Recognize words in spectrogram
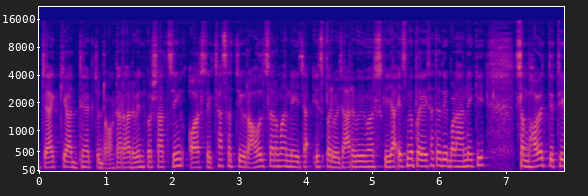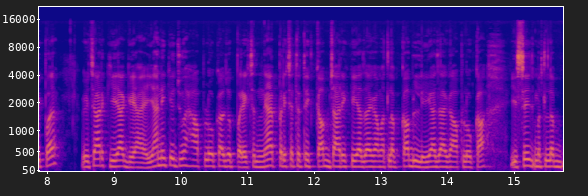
जैक के अध्यक्ष डॉक्टर अरविंद प्रसाद सिंह और शिक्षा सचिव राहुल शर्मा ने इस पर विचार विमर्श किया। इसमें परीक्षा तिथि बढ़ाने की संभावित तिथि पर विचार किया गया है। यानी कि जो है आप लोग का जो परीक्षा नया परीक्षा तिथि कब जारी किया जाएगा मतलब कब लिया जाएगा आप लोग का, इसे मतलब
